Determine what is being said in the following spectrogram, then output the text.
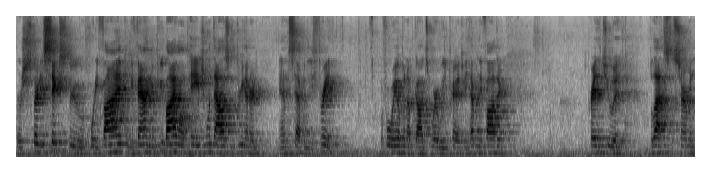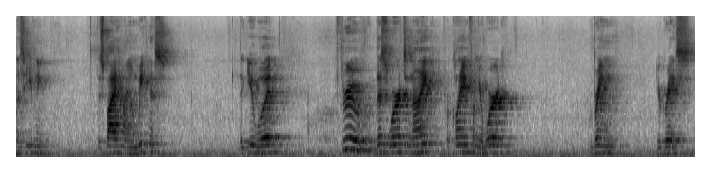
verse 36 through 45. Can be found in your Pew Bible on page 1373. Before we open up God's Word, will you pray with me? Heavenly Father, pray that you would bless the sermon this evening, despite my own weakness that you would, through this word tonight, proclaim from your word, bring your grace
